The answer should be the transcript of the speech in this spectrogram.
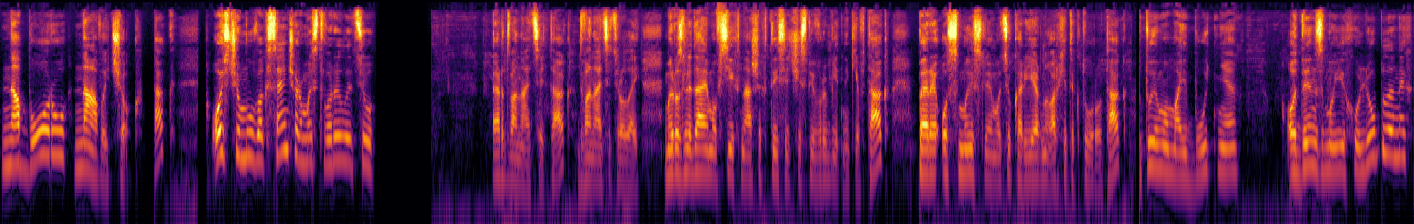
набору навичок. Так, ось чому в Accenture ми створили цю R12, так, 12 ролей. Ми розглядаємо всіх наших тисячі співробітників, так, переосмислюємо цю кар'єрну архітектуру, так, готуємо майбутнє. Один з моїх улюблених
